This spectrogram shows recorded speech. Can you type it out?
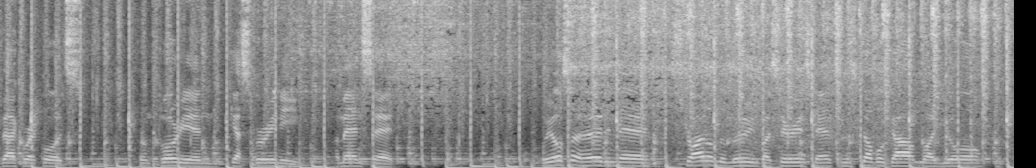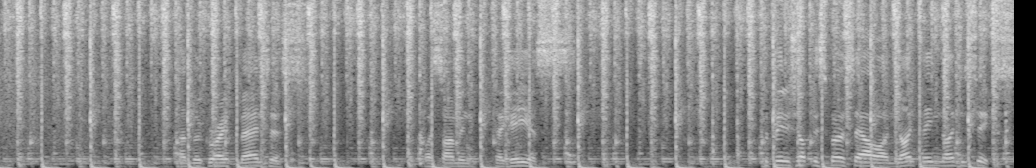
Back Records from Florian Gasparini, A Man Said. We also heard in there Stride on the Moon by Serious Dancers, Double Guard by Yourr, and The Great Mantis by Simon Tagias. To finish up this first hour, 1996.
